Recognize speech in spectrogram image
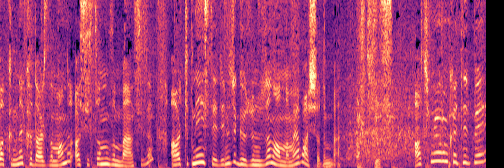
Bakın ne kadar zamandır asistanınızım ben sizin. Artık ne istediğinizi gözünüzden anlamaya başladım ben. Atıyorsun. Atmıyorum Kadir Bey.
